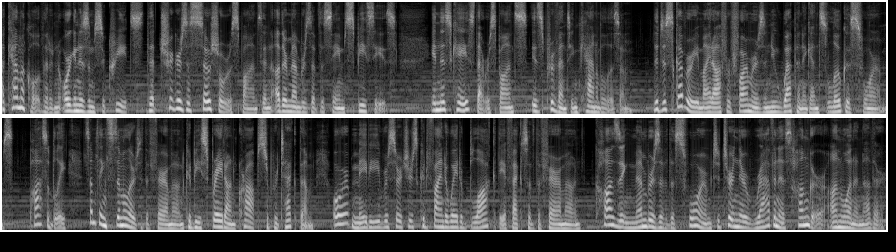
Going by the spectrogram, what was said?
a chemical that an organism secretes that triggers a social response in other members of the same species. In this case, that response is preventing cannibalism. The discovery might offer farmers a new weapon against locust swarms. Possibly, something similar to the pheromone could be sprayed on crops to protect them, or maybe researchers could find a way to block the effects of the pheromone, causing members of the swarm to turn their ravenous hunger on one another.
